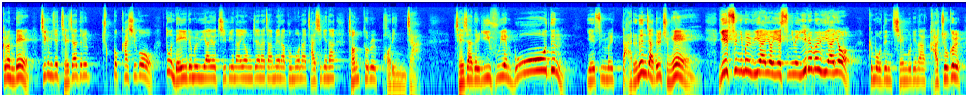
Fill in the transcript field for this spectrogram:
그런데 지금 이제 제자들을 축복하시고 또 내 이름을 위하여 집이나 형제나 자매나 부모나 자식이나 전토를 벌인 자 제자들 이후에 모든 예수님을 따르는 자들 중에 예수님을 위하여 예수님의 이름을 위하여 그 모든 재물이나 가족을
